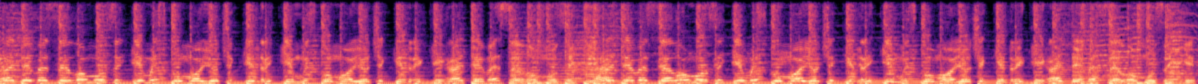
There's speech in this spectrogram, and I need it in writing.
Грайте весело музики, миску мою, чики-дрики, миску мою, чики-дрики, грайте весело музики, грайте весело музики, миску мою, чики-дрики, миску мою, чики-дрики, грайте весело музики.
